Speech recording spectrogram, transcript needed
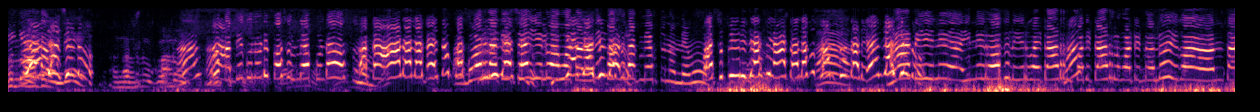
ఏడాచిండు. ఆ? ఒక దిక్కు నుండి పశువులు మేపుకుంటా వస్తున్నాం ఆడలకైతే గొర్రెలకేసే ఇల్లు అవ్వదని పశువులకు మేపుతున్నాం మేము పశు పీరి చేసి ఆటలకు చంపుతున్నాడు ఏం చేసాడు ఇన్ని ఇన్ని రోజులు ఇరవై టాటర్లు పది టాటర్లు కొట్టిన వాళ్ళు ఇగో అంతా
